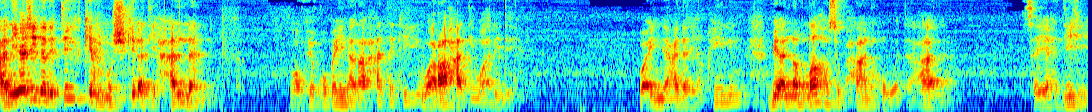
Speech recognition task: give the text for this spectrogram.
أن يجد لتلك المشكلة حلا يوفق بين راحتك وراحة والده. وإني على يقين بأن الله سبحانه وتعالى سيهديه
